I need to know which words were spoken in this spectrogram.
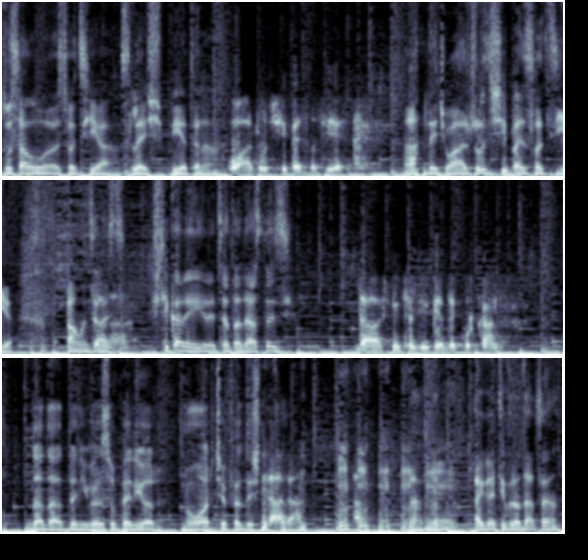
Tu sau uh, soția, slash, prietena? o ajut și pe soție. Ah, deci o ajut și pe soție. Am înțeles. Da. Știi care e rețeta de astăzi? Da, șnițel din piept de curcan. Da, da, de nivel superior, nu orice fel de șnițel. Da, da. Da? Ai gătit vreodată?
